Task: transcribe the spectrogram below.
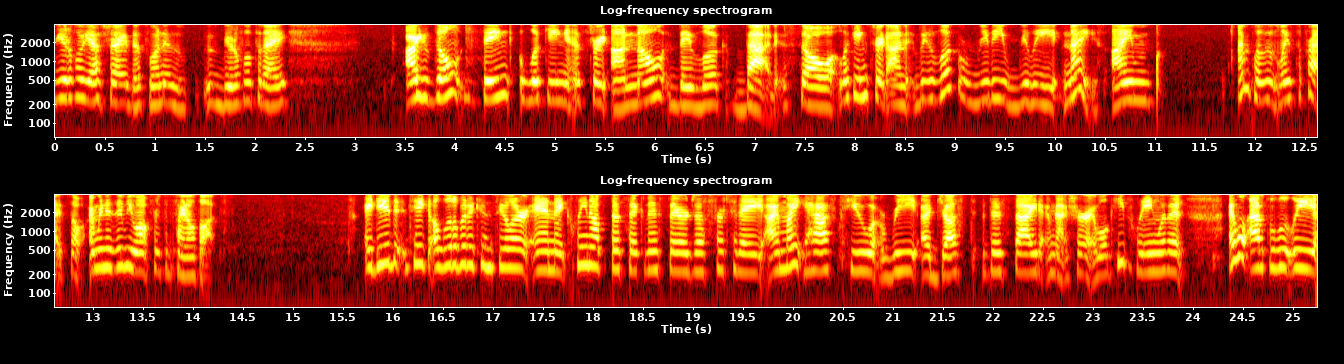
beautiful yesterday. This one is, is beautiful today. I don't think looking straight on now, they look bad. So looking straight on, they look really, really nice. I'm, I'm pleasantly surprised. So I'm going to zoom you out for some final thoughts. I did take a little bit of concealer and clean up the thickness there just for today. I might have to readjust this side. I'm not sure. I will keep playing with it. I will absolutely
